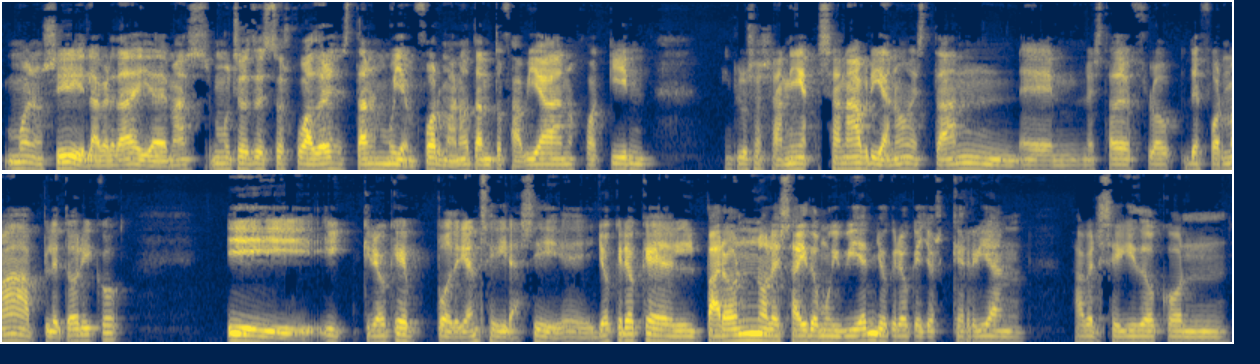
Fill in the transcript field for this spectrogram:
Bueno, sí, la verdad, y además muchos de estos jugadores están muy en forma, ¿no? Tanto Fabián, Joaquín, incluso Sanabria, ¿no? Están en un estado de, de forma pletórico y, creo que podrían seguir así. Eh, yo creo que el parón no les ha ido muy bien. Yo creo que ellos querrían haber seguido con,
